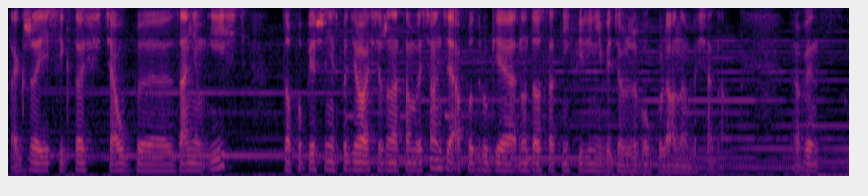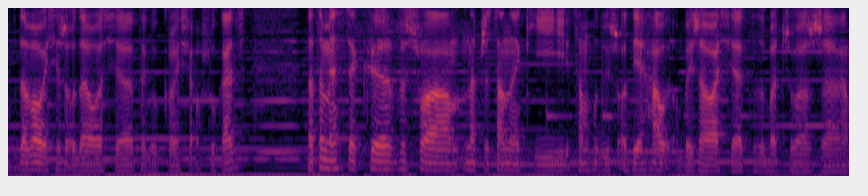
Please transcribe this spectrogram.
Także jeśli ktoś chciałby za nią iść, to po pierwsze nie spodziewała się, że ona tam wysiądzie, a po drugie, no do ostatniej chwili nie wiedział, że w ogóle ona wysiada. A więc wydawało się, że udało się tego kolesia oszukać. Natomiast jak wyszła na przystanek i samochód już odjechał, obejrzała się, to zobaczyła, że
